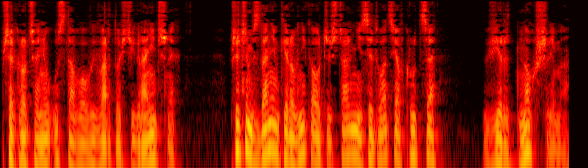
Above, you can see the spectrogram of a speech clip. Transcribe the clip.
przekroczeniu ustawowych wartości granicznych, przy czym zdaniem kierownika oczyszczalni sytuacja wkrótce wird noch schlimmer,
